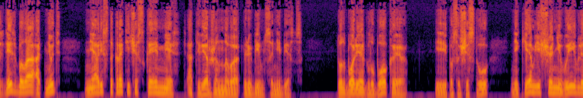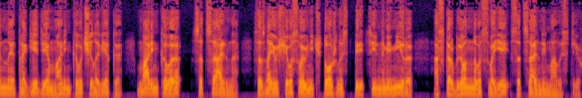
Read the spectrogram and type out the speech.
здесь была отнюдь не аристократическая месть отверженного любимца небес. Тут более глубокая и, по существу, никем еще не выявленная трагедия маленького человека, маленького социально, сознающего свою ничтожность перед сильными мира, оскорбленного своей социальной малостью.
